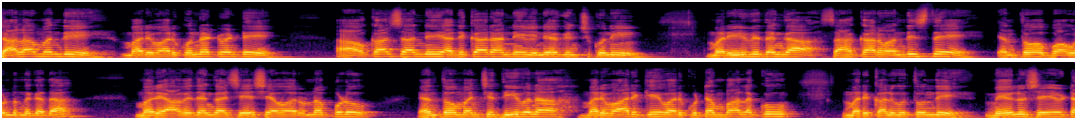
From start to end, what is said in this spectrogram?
చాలామంది మరి వారికి ఉన్నటువంటి ఆ అవకాశాన్ని అధికారాన్ని వినియోగించుకొని మరి ఈ విధంగా సహకారం అందిస్తే ఎంతో బాగుంటుంది కదా. మరి ఆ విధంగా చేసేవారు ఉన్నప్పుడు ఎంతో మంచి దీవెన మరి వారికి వారి కుటుంబాలకు మరి కలుగుతుంది. మేలు చేయుట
